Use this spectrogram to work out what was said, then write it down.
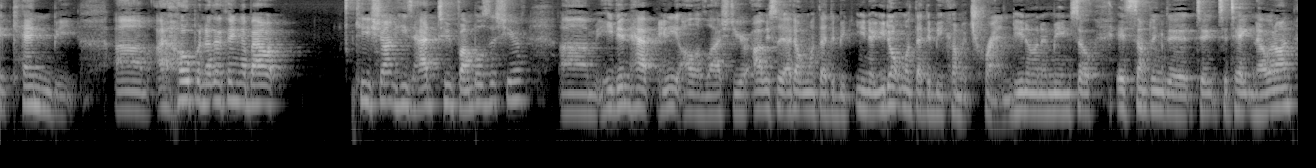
it can be. Um, I hope another thing about Ke'Shawn, he's had two fumbles this year. Um, he didn't have any all of last year. Obviously, I don't want that to be, you know, you don't want that to become a trend. You know what I mean? So it's something to, to, to take note on.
